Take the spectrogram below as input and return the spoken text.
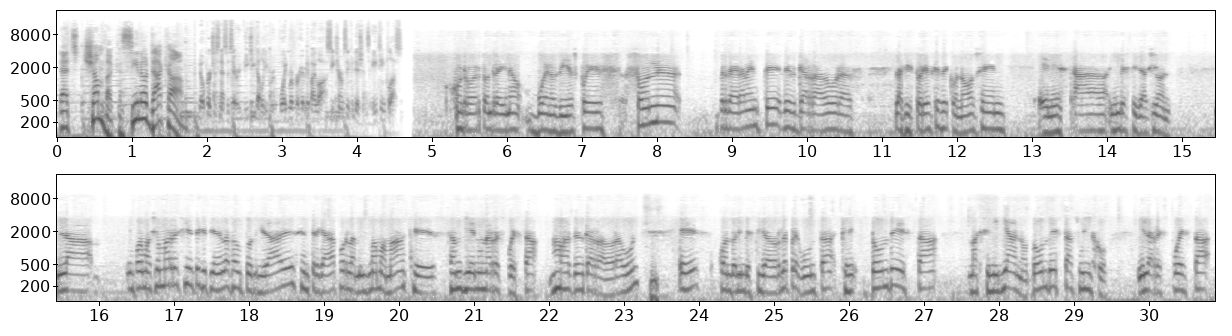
That's chumbacasino.com. No purchase necessary. BGW. Void were prohibited by law. See terms and conditions. 18 plus. Juan Roberto Andreina, buenos días. Pues son eh, verdaderamente desgarradoras las historias que se conocen en esta investigación. La información más reciente que tienen las autoridades, entregada por la misma mamá, que es también una respuesta más desgarradora aún, es cuando el investigador le pregunta que dónde está Maximiliano, dónde está su hijo, y la respuesta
